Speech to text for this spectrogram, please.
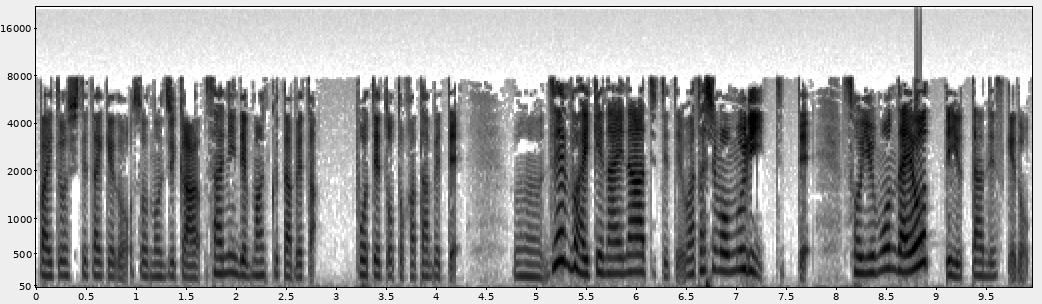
バイトしてたけど、その時間、3人でマック食べた。ポテトとか食べて。うん、全部はいけないなって言ってて、私も無理って言って、そういうもんだよって言ったんですけど。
